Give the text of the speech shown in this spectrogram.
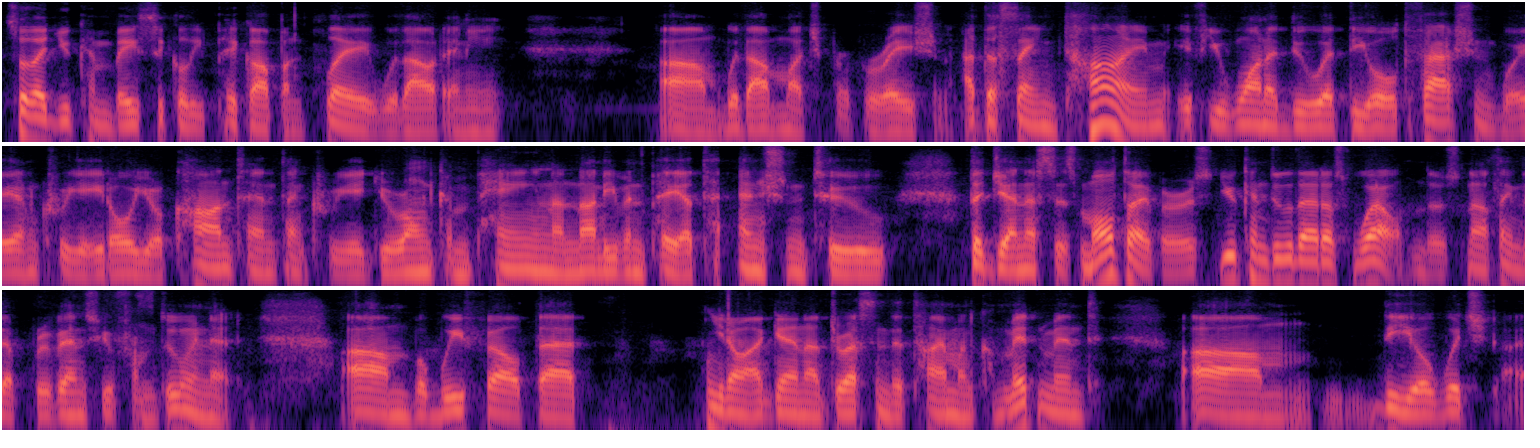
so that you can basically pick up and play without any um, without much preparation. At the same time, if you want to do it the old-fashioned way and create all your content and create your own campaign and not even pay attention to the Genesys multiverse, you can do that as well. There's nothing that prevents you from doing it. Um, but we felt that, you know, again, addressing the time and commitment um, deal, which uh,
